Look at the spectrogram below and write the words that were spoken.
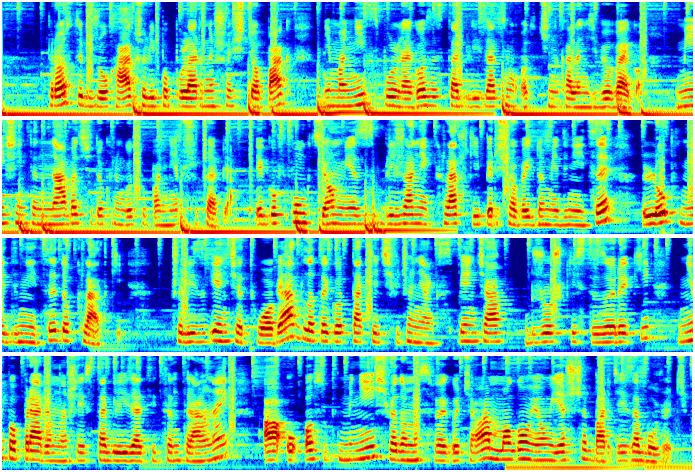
Prosty brzucha, czyli popularny sześciopak, nie ma nic wspólnego ze stabilizacją odcinka lędźwiowego. Mięsień ten nawet się do kręgosłupa nie przyczepia. Jego funkcją jest zbliżanie klatki piersiowej do miednicy lub miednicy do klatki czyli zgięcie tułowia, dlatego takie ćwiczenia jak spięcia, brzuszki, scyzoryki nie poprawią naszej stabilizacji centralnej, a u osób mniej świadomych swojego ciała mogą ją jeszcze bardziej zaburzyć.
